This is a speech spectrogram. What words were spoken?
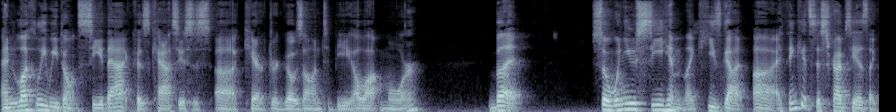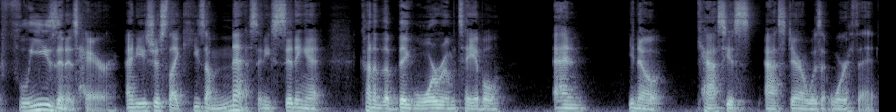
And luckily, we don't see that because Cassius's uh, character goes on to be a lot more. But so when you see him, like he's got, uh, I think it's describes he has like fleas in his hair, and he's just like he's a mess, and he's sitting at kind of the big war room table, and you know Cassius asked Darrow, "Was it worth it?"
